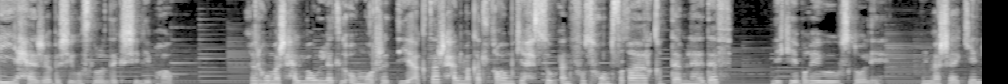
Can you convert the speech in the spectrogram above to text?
أي حاجة باش يوصلوا لداكشي اللي بغاو. غير هما شحال ما ولات الأمور جدية أكثر شحال ما كتلقاهم كيحسوا بأنفسهم صغار قدام الهدف اللي كيبغيو يوصلوا ليه المشاكل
